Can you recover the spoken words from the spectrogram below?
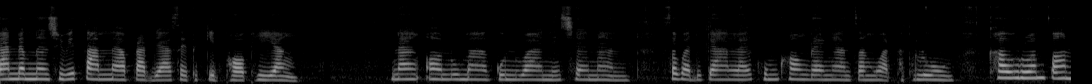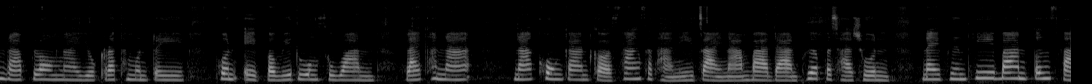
การดำเนินชีวิตตามแนวปรัชญาเศรษฐกิจพอเพียง นางออนุมากุลวานิชนัน สวัสดิการและคุ้มครองแรงงานจังหวัดพัทลุง เข้าร่วมต้อนรับรองนายกรัฐมนตรีพลเอกประวิตรวงษ์สุวรรณและคณะณโครงการก่อสร้างสถานีจ่ายน้ำบาดาลเพื่อประชาชน ในพื้นที่บ้านต้นไทร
